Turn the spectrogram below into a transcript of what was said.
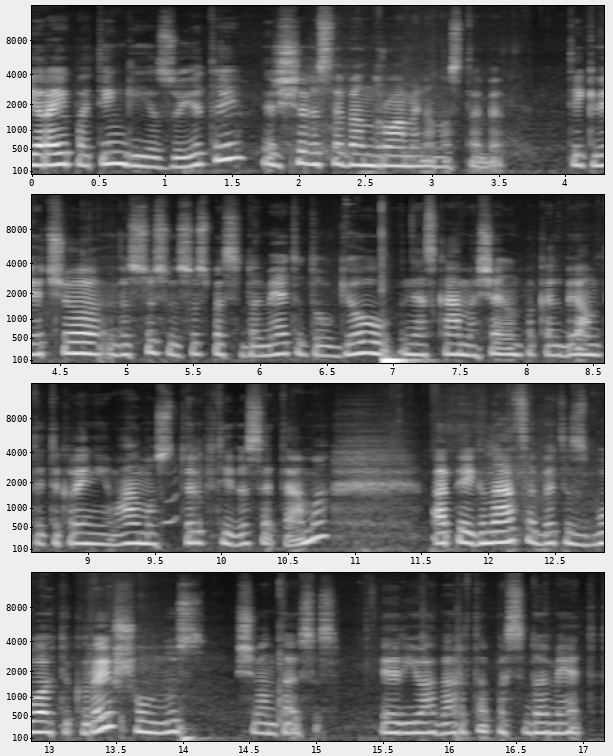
yra ypatingi jezuitai ir ši visa bendruomenė nuostabi. Tai kviečiu visus, visus pasidomėti daugiau, nes ką mes šiandien pakalbėjom, tai tikrai neįmanoma sutilpti į visą temą apie Ignacą, bet jis buvo tikrai šaunus šventasis ir juo verta pasidomėti.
